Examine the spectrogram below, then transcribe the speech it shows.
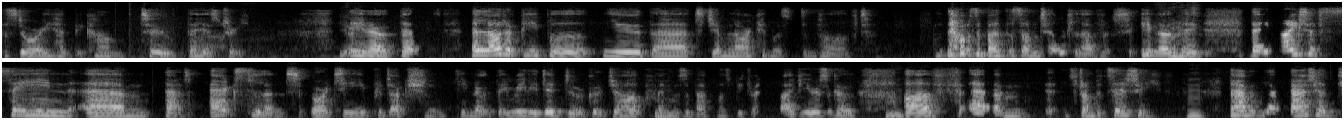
the story had become to the history. Yeah. You know, that a lot of people knew that Jim Larkin was involved. That was about the sum total of it. You know, right. they they might have seen um, that excellent RTE production. You know, they really did do a good job. Mm. When it was about must be twenty five years ago mm. of um, Strumpet City. That, that that had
